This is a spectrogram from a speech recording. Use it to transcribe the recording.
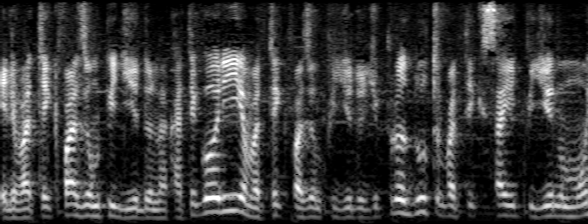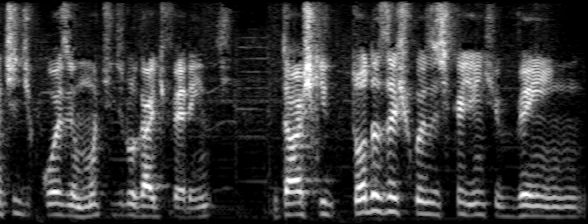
Ele vai ter que fazer um pedido na categoria, vai ter que fazer um pedido de produto, vai ter que sair pedindo um monte de coisa em um monte de lugar diferente. Então acho que todas as coisas que a gente vem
